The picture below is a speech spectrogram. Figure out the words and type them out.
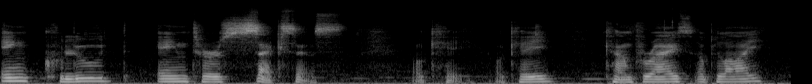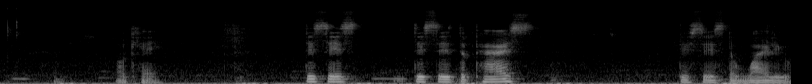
Include intersections. Okay okay. CPRESS apply. Okay. This is this is the path this is the value.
